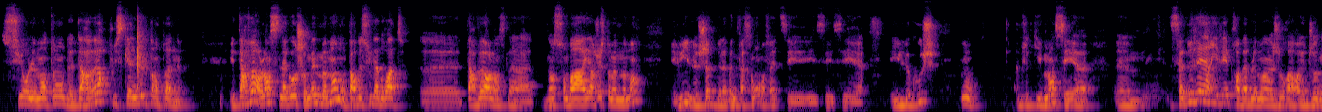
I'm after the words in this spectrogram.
sur le menton de Tarver plus qu'elle ne le tamponne. Et Tarver lance la gauche au même moment, donc par-dessus la droite. Euh, Tarver lance, la, lance son bras arrière juste au même moment. Et lui, il le chope de la bonne façon, en fait. C'est, et il le couche. objectivement, c'est. ça devait arriver probablement un jour à Roy Jones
